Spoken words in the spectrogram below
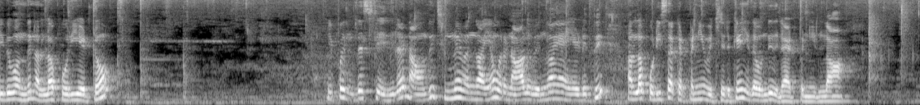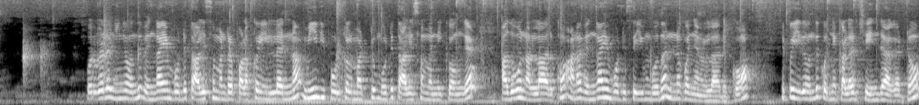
இதுவும் வந்து நல்லா பொரியட்டும். இப்போ இந்த ஸ்டேஜில் நான் வந்து சின்ன வெங்காயம் ஒரு நாலு வெங்காயம் எடுத்து நல்லா பொடிசாக கட் பண்ணி வச்சுருக்கேன். இதை வந்து இதில் ஆட் பண்ணிடலாம். ஒருவேளை நீங்கள் வந்து வெங்காயம் போட்டு தாளிசம் பண்ணுற பழக்கம் இல்லைன்னா மீதி பொருட்கள் மட்டும் போட்டு தாளிசம் பண்ணிக்கோங்க. அதுவும் நல்லாயிருக்கும் ஆனால் வெங்காயம் போட்டு செய்யும்போது தான் இன்னும் கொஞ்சம் நல்லாயிருக்கும் இப்போ இது வந்து கொஞ்சம் கலர் சேஞ்ச் ஆகட்டும்.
